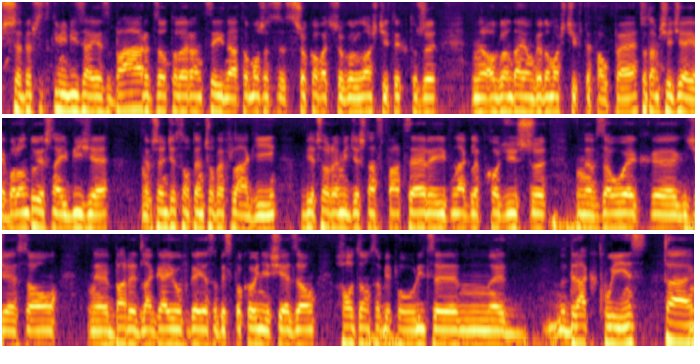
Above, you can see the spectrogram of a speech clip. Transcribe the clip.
Przede wszystkim Ibiza jest bardzo tolerancyjna, to może zszokować w szczególności tych, którzy no, oglądają wiadomości w TVP. Co tam się dzieje, bo lądujesz na Ibizie, wszędzie są tęczowe flagi, wieczorem idziesz na spacer i nagle wchodzisz e, w zaułek, e, gdzie są e, bary dla gejów, geje sobie spokojnie siedzą, chodzą sobie po ulicy mm, drag queens, Tak.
